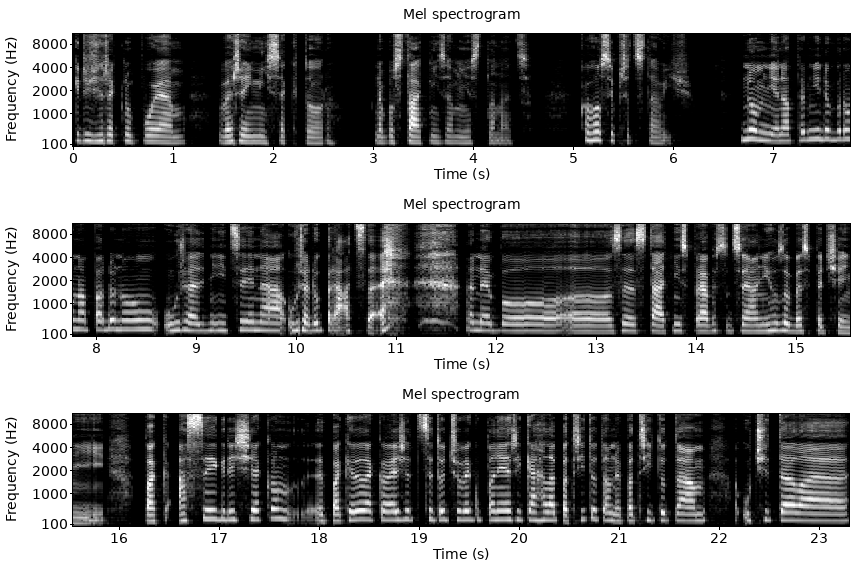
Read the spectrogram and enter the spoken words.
když řeknu pojem veřejný sektor nebo státní zaměstnanec? Koho si představíš? No mě na první dobrou napadnou úředníci na úřadu práce nebo uh, ze státní zprávy sociálního zabezpečení. Pak asi, když jako, pak je to takové, že si to člověk úplně říká, hele, patří to tam, nepatří to tam, učitelé,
